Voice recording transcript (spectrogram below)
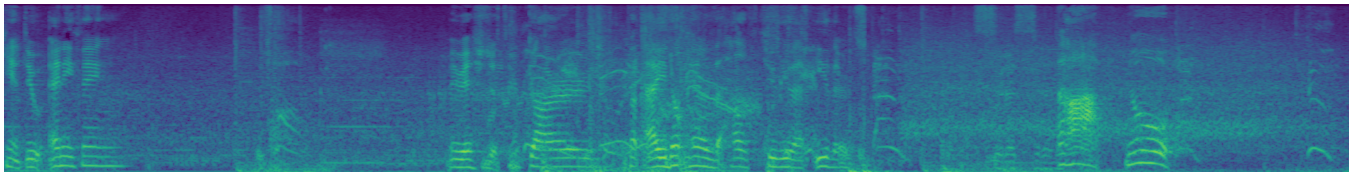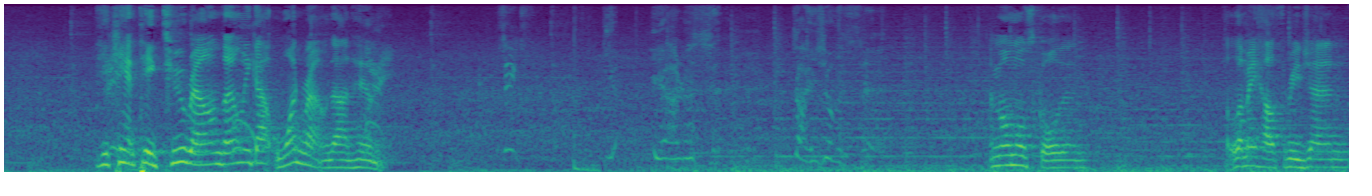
Can't do anything. Maybe I should just guard. But I don't have the health to do that either. Ah! No! He can't take two rounds. I only got one round on him. I'm almost golden. Let my health regen.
